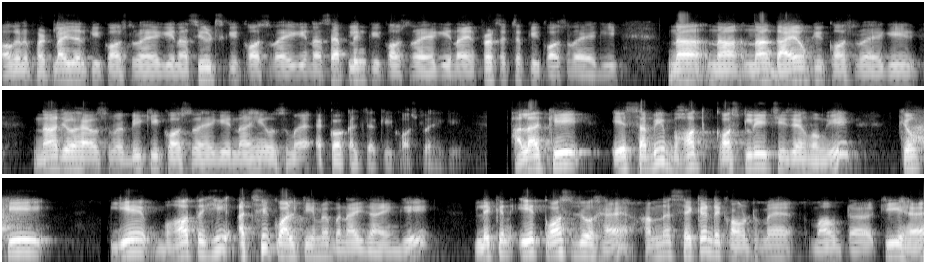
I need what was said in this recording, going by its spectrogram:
अगर फर्टिलाइज़र की कॉस्ट रहेगी, ना सीड्स की कॉस्ट रहेगी, ना सैपलिंग की कॉस्ट रहेगी, ना इंफ्रास्ट्रक्चर की कॉस्ट रहेगी, ना ना ना गायों की कॉस्ट रहेगी, ना जो है उसमें बी की कॉस्ट रहेगी, ना ही उसमें एक्वाकल्चर की कॉस्ट रहेगी। हालाँकि ये सभी बहुत कॉस्टली चीज़ें होंगी, क्योंकि ये बहुत ही अच्छी क्वालिटी में बनाई जाएँगी। लेकिन एक कॉस्ट जो है, हमने सेकंड अकाउंट में माउंट की है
